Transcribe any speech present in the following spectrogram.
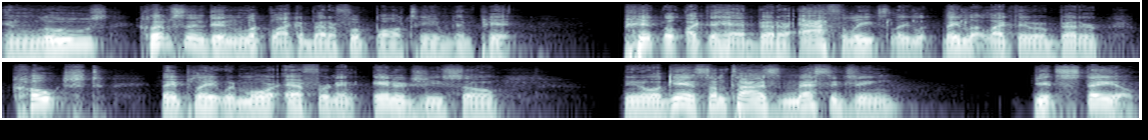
and lose. Clemson didn't look like a better football team than Pitt. Pitt looked like they had better athletes. They, they looked like they were better coached. They played with more effort and energy. So, you know, again, sometimes messaging gets stale.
